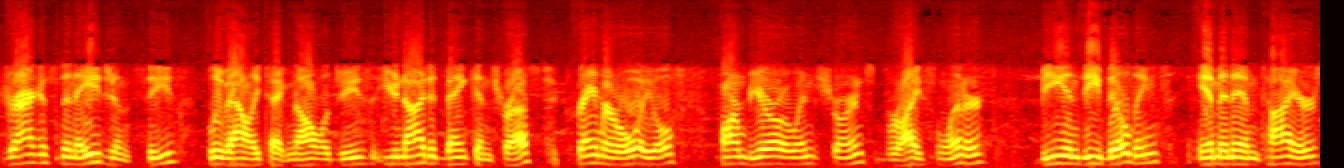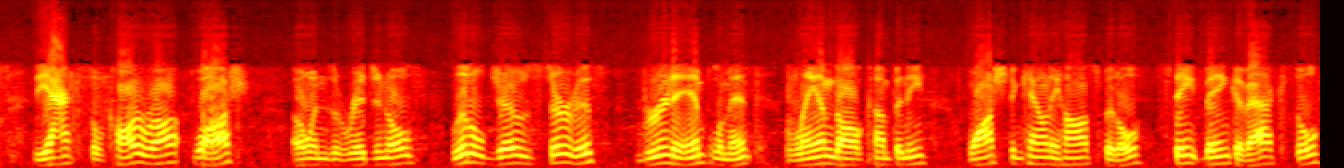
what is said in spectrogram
Dragaston Agencies, Blue Valley Technologies, United Bank and Trust, Kramer Oil, Farm Bureau Insurance, Bryce Leonard, B&D Buildings, M&M Tires, the Axtell Car Wash, Owens Originals, Little Joe's Service, Bruna Implement, Landoll Company, Washington County Hospital, State Bank of Axtell,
